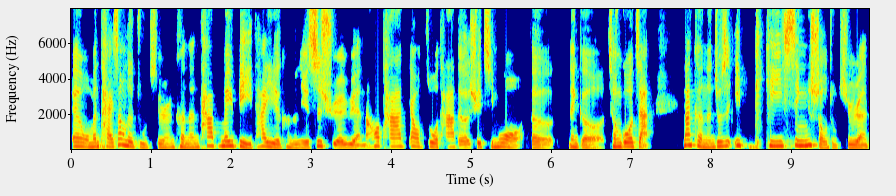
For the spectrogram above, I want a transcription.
呃，我们台上的主持人可能他 maybe 他也可能也是学员，然后他要做他的学期末的那个成果展。那可能就是一批新手主持人，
